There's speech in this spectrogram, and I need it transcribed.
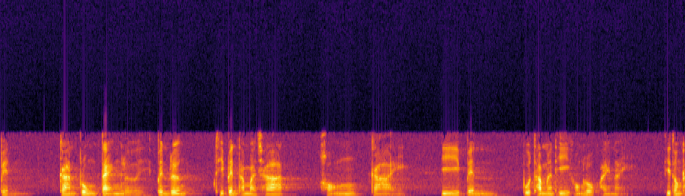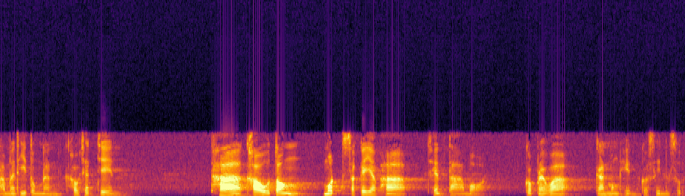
เป็นการปรุงแต่งเลย เป็นเรื่องที่เป็นธรรมชาติของกาย ที่เป็นผู้ทำหน้าที่ของโลกภายใน ที่ต้องทำหน้าที่ตรงนั้นเขาชัดเจน ถ้าเขาต้องหมดศักยภาพ เช่นตาบอด ก็แปลว่าการมองเห็นก็สิ้นสุด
